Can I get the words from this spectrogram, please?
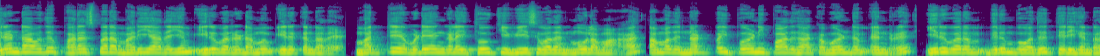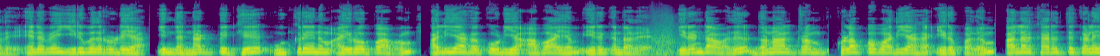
இரண்டாவது பரஸ்பர மரியாதையும் இருவரிடமும் இருக்கின்றது. மற்ற விடயங்களை தூக்கி வீசுவதன் மூலமாக தமது நட்பை பேணி பாதுகாக்க வேண்டும் என்று இருவரும் விரும்புவது தெரிகின்றது. எனவே இருவருடைய இந்த நட்பிற்கு உக்ரைனும் ஐரோப்பாவும் பலியாக கூடிய அபாயம் இருக்கின்றது. இரண்டாவது டொனால்ட் ட்ரம்ப் குழப்பவாதியாக இருப்பதும் பல கருத்துக்களை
